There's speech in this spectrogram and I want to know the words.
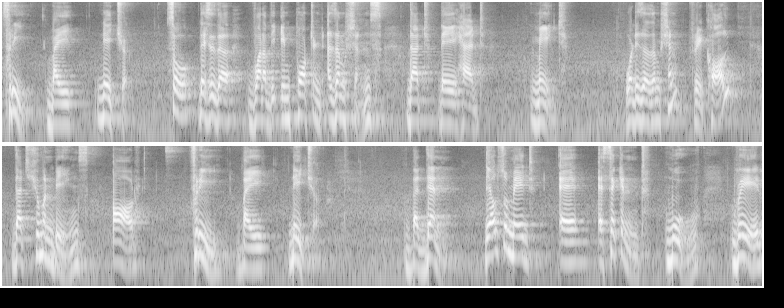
free by nature. So this is the one of the important assumptions that they had made. What is the assumption? Recall that human beings are free by nature. But then they also made a, a second move where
